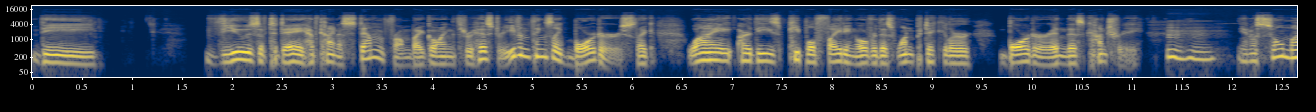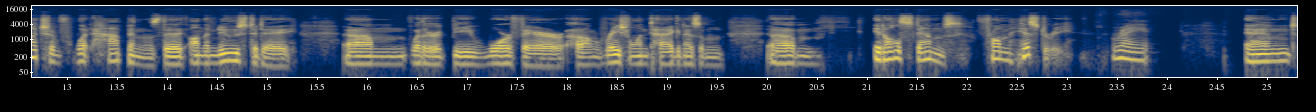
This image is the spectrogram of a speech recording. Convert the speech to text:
the views of today have kind of stemmed from by going through history. Even things like borders. Like, why are these people fighting over this one particular border in this country? Mm-hmm. You know, so much of what happens the, on the news today, um, whether it be warfare, um, racial antagonism, um, it all stems from history. Right. And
